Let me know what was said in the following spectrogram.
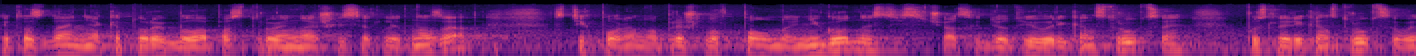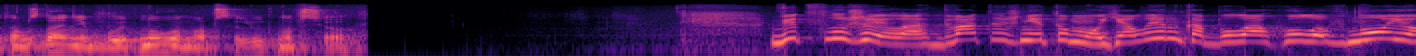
Это здание, которое было построено 60 лет назад. С тех пор оно пришло в полную негодность. Сейчас идет его реконструкция. После реконструкции в этом здании будет новым абсолютно все. Відслужила два тижні тому. Ялинка була головною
